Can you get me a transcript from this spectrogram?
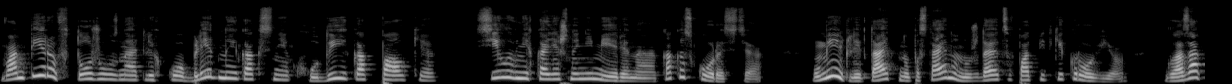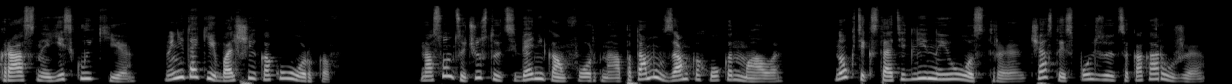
Вампиров тоже узнать легко, бледные как снег, худые как палки. Силы в них, конечно, немерено, как и скорости. Умеют летать, но постоянно нуждаются в подпитке кровью. Глаза красные, есть клыки, но не такие большие, как у орков. На солнце чувствуют себя некомфортно, а потому в замках окон мало. Ногти, кстати, длинные и острые, часто используются как оружие.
